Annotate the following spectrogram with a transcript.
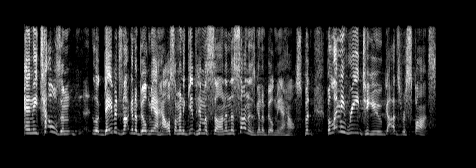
and he tells him, Look, David's not going to build me a house. I'm going to give him a son, and the son is going to build me a house. But, but let me read to you God's response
